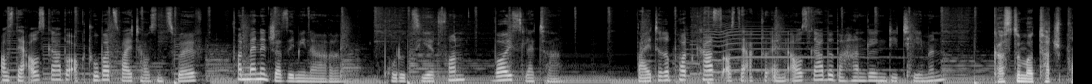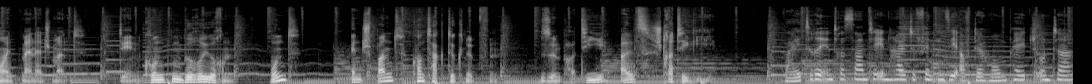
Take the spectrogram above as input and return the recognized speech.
aus der Ausgabe Oktober 2012 von Managerseminare, produziert von Voiceletter. Weitere Podcasts aus der aktuellen Ausgabe behandeln die Themen Customer Touchpoint Management, den Kunden berühren und entspannt Kontakte knüpfen, Sympathie als Strategie. Weitere interessante Inhalte finden Sie auf der Homepage unter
